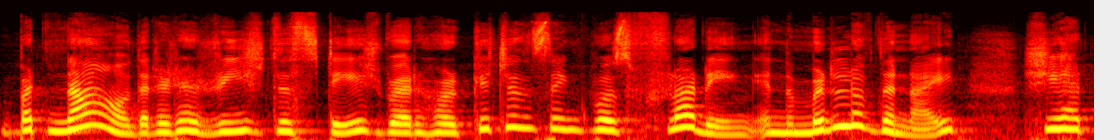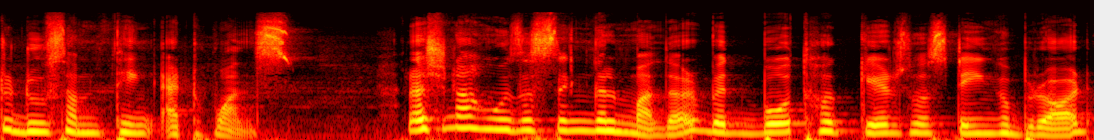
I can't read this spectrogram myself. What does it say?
But now that it had reached this stage where her kitchen sink was flooding in the middle of the night, she had to do something at once. Rachna, who was a single mother with both her kids who were staying abroad,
